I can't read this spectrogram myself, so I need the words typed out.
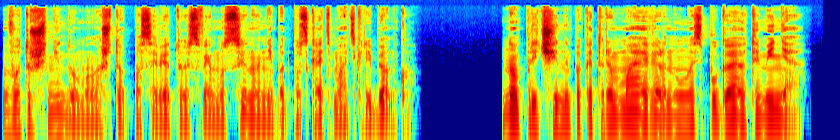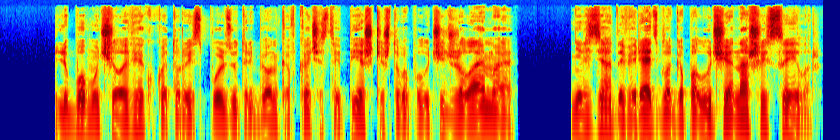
Вот уж не думала, что посоветую своему сыну не подпускать мать к ребенку. Но причины, по которым Майя вернулась, пугают и меня. Любому человеку, который использует ребенка в качестве пешки, чтобы получить желаемое, нельзя доверять благополучие нашей Сейлор.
